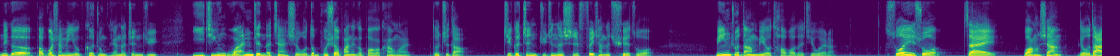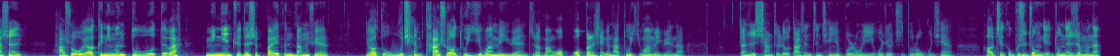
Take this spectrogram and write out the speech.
那个报告上面有各种各样的证据，已经完整的展示，我都不需要把那个报告看完，都知道这个证据真的是非常的确凿，民主党没有逃跑的机会了。所以说，在网上，刘大胜他说我要跟你们赌，对吧？明年绝对是拜登当选，要赌五千，他说要赌一万美元，知道吧？我我本来想跟他赌一万美元的，但是想着刘大胜挣钱也不容易，我就只赌了五千。好，这个不是重点，重点是什么呢？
